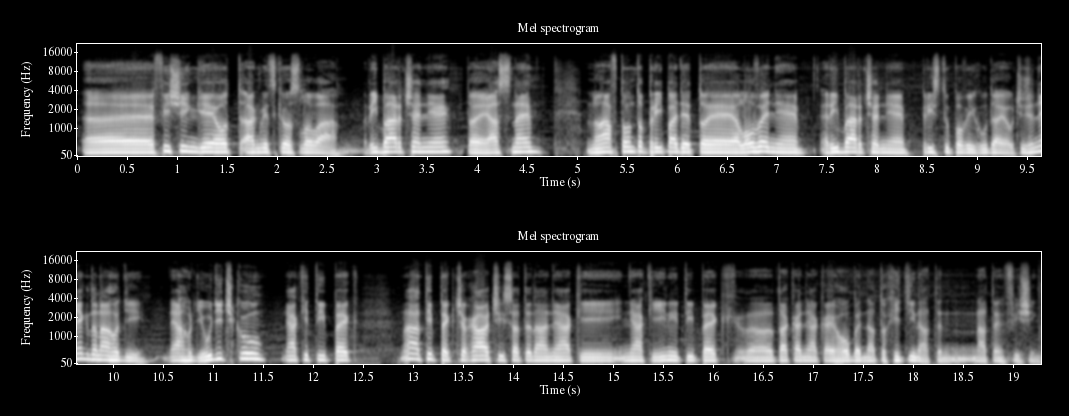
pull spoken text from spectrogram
Uh, phishing je od anglického slova rybárčenie, to je jasné. No a v tomto prípade to je lovenie, rybárčenie prístupových údajov. Čiže niekto nahodí, nahodí udičku, nejaký typek, No a typek čaká, či sa teda nejaký, nejaký iný typek, e, taká nejaká jeho obed na to chytí na ten, na ten phishing.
